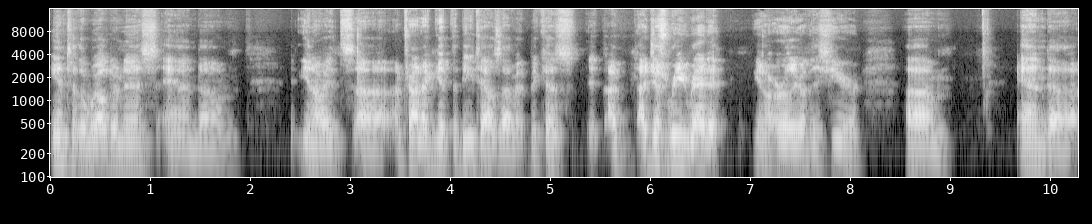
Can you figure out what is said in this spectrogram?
into the wilderness and. Um, you know, it's. Uh, I'm trying to get the details of it because it, I, I just reread it, you know, earlier this year, um, and uh,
